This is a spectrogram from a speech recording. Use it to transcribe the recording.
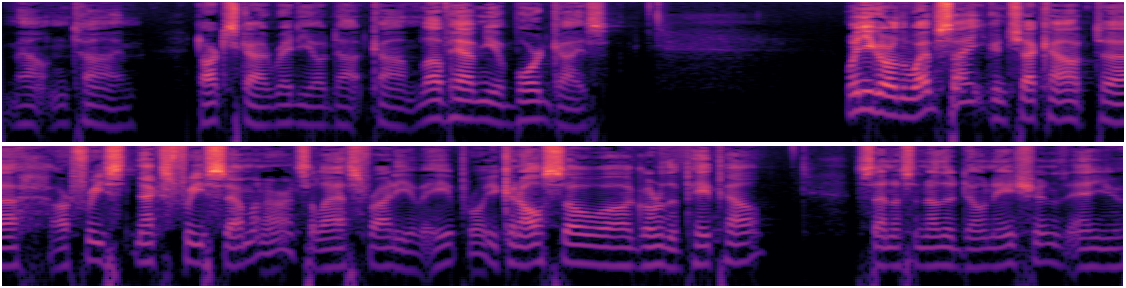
Mountain Time. DarkSkyRadio.com. Love having you aboard, guys. When you go to the website, you can check out uh, our free next free seminar. It's the last Friday of April. You can also uh, go to the PayPal, send us another donation, and you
